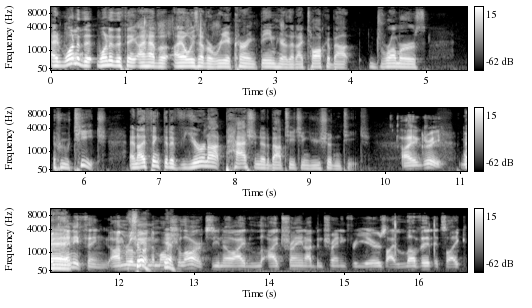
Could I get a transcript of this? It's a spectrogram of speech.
And one of the one of the thing I have a I always have a reoccurring theme here that I talk about drummers who teach. And I think that if you're not passionate about teaching, you shouldn't teach. I agree with And- anything. I'm really Sure, into yeah. martial arts. You know, I I train. I've been training for years. I love it. It's like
